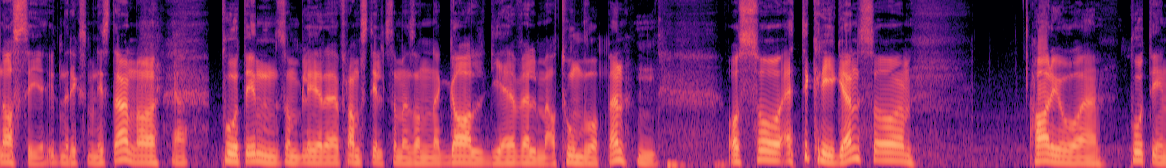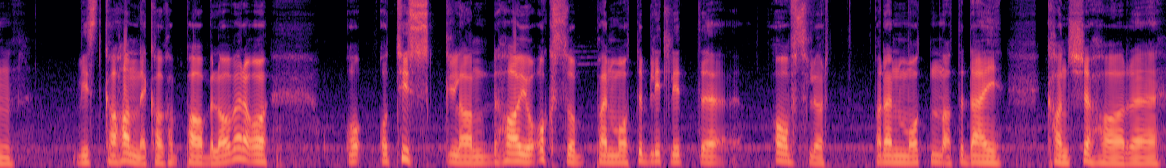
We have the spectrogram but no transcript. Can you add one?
nazi-utenriksministeren. Og Ja. Putin som blir framstilt som en sånn gal djevel med atomvåpen. Mm. Og så, etter krigen, så har jo Putin visst hva han er kapabel over. Og, og, og Tyskland har jo også på en måte blitt litt avslørt på den måten at de kanskje har eh,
